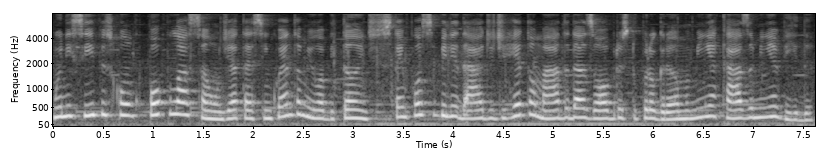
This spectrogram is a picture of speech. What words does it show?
Municípios com população de até 50 mil habitantes têm possibilidade de retomada das obras do programa Minha Casa Minha Vida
